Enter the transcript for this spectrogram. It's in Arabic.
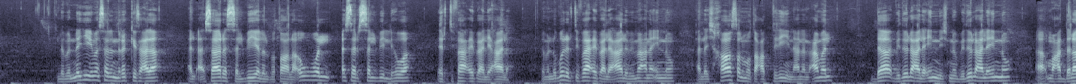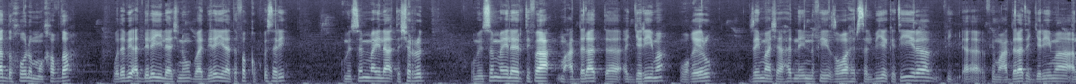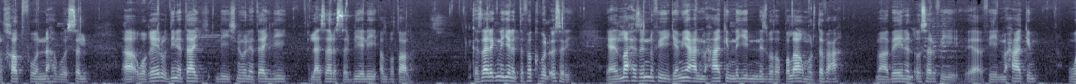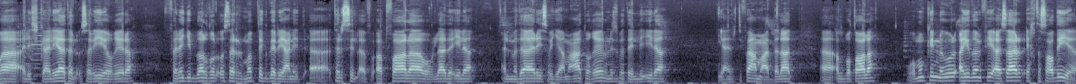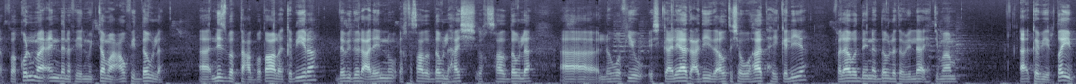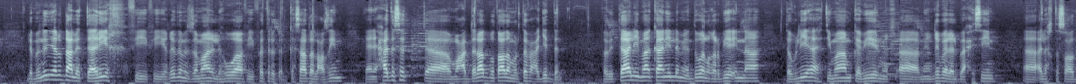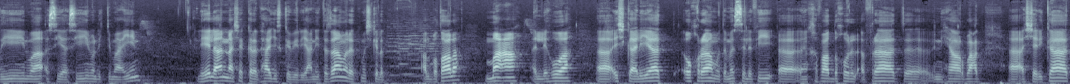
لما نجي مثلا نركز على الآثار السلبية للبطالة أول أثر سلبي اللي هو ارتفاع عبء الإعالة. لما نقول ارتفاع عبء الإعالة بمعنى إنه الأشخاص المتعطلين عن العمل ده بيدل على إن شنو؟ بيدل على إنه آه، معدلات دخولهم منخفضة وده بيؤدي لي إلى شنو؟ بيؤدي لي إلى تفكك أسري ومن ثم إلى تشرد ومن ثم إلى ارتفاع معدلات آه، الجريمة وغيره. زي ما شاهدنا إنه في ظواهر سلبية كثيرة في آه، في معدلات الجريمة الخطف والنهب والسلب وغيره. دي نتاج لشنو نتاج للآثار السلبية للبطالة. كذلك نجي للتفكك الأسري. يعني نلاحظ إنه في جميع المحاكم نجد نسبة الطلاق مرتفعة ما بين الأسر في في المحاكم والإشكاليات الأسرية وغيرها. فنجد برضو الأسر ما بتقدر يعني آه، ترسل أطفالها وأولادها إلى المدارس وجامعات وغيره نسبة اللي إلى يعني ارتفاع معدلات آه، البطالة. وممكن نقول أيضا في آثار اقتصادية. فكل ما عندنا في المجتمع أو في الدولة آه، نسبة بتاع البطالة كبيرة. ده بيدل على إنه اقتصاد الدولة هش واقتصاد الدولة آه، اللي هو فيه إشكاليات عديدة أو تشوهات هيكلية. فلا بد إن الدولة تولي لها اهتمام آه، كبير. طيب لما نجي نرجع للتاريخ في في قدم الزمان اللي هو في فترة الكساد العظيم يعني حدثت معدلات بطالة مرتفعة جدا. فبالتالي ما كان إلا من الدول الغربية إنها توليها اهتمام كبير من من قبل الباحثين الاقتصاديين والسياسيين والاجتماعيين. ليه؟ لأنها شكلت هاجس كبير. يعني تزامنت مشكلة البطالة مع اللي هو آه، إشكاليات أخرى متمثلة في آه، انخفاض دخول الأفراد آه، انهيار بعض الشركات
